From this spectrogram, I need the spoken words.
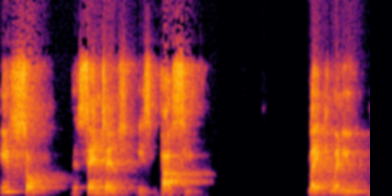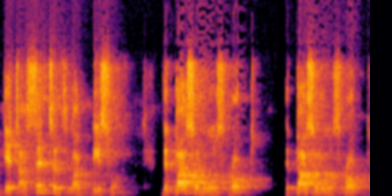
If so, the sentence is passive. Like when you get a sentence like this one, the person was robbed. The person was robbed.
